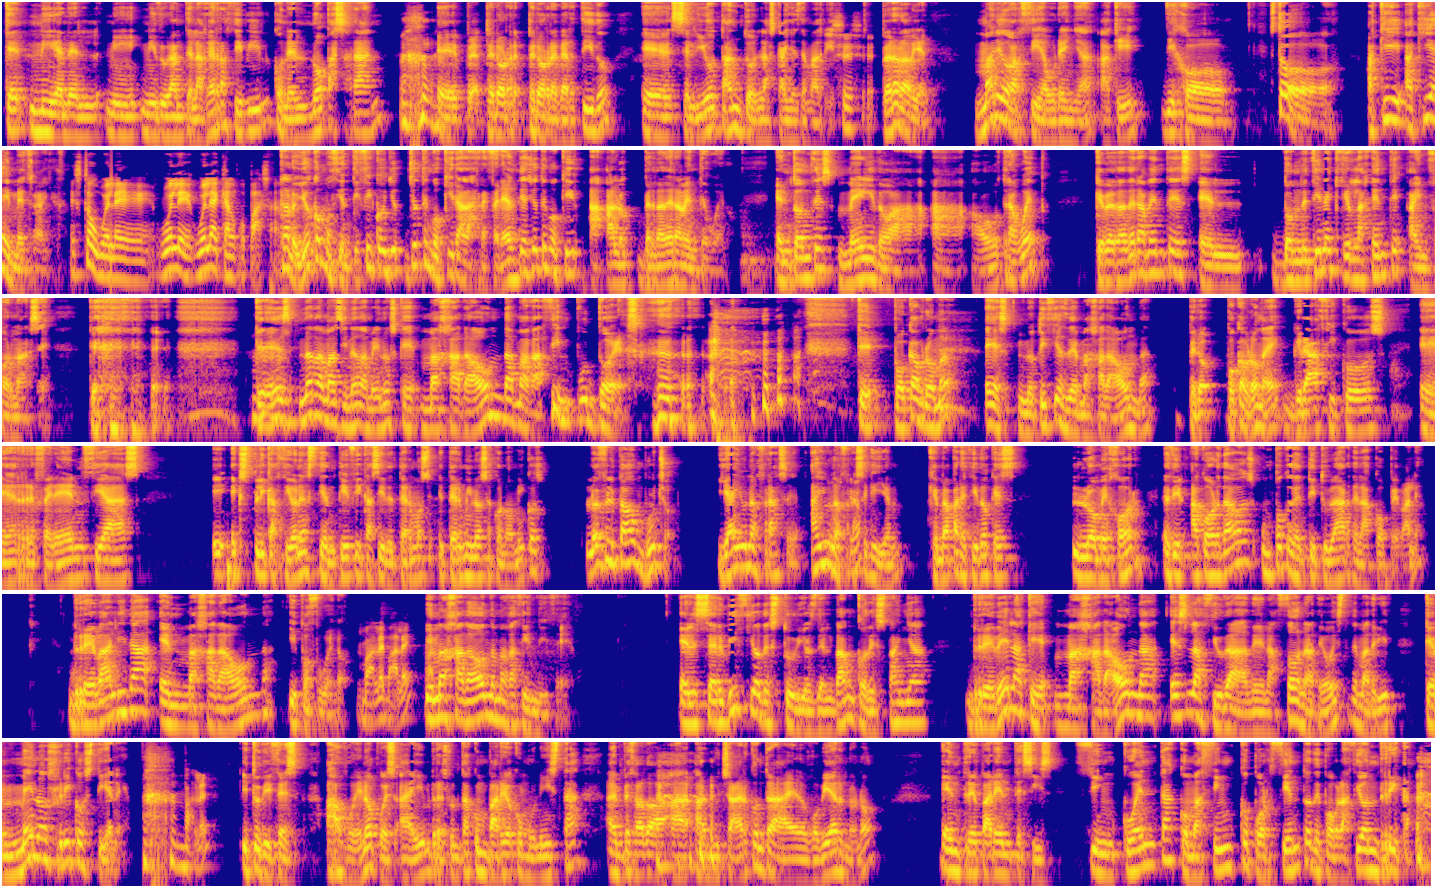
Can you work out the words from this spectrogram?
que ni, en el, ni, ni durante la guerra civil, con el no pasarán, eh, pe- pero, pero revertido, eh, se lió tanto en las calles de Madrid. Sí, sí. Pero ahora bien, Mario García Ureña, aquí, dijo, esto, aquí, aquí hay metralla. Esto huele, huele, huele a que algo pasa. ¿no? Claro, yo como científico, yo, yo tengo que ir a las referencias, yo tengo que ir a, a lo verdaderamente bueno. Entonces me he ido a, a- a otra web que verdaderamente es el donde tiene que ir la gente a informarse. Que, que es nada más y nada menos que majadaondamagazine.es. que poca broma es noticias de Majadahonda, pero poca broma, ¿eh? Gráficos, eh, referencias, eh, explicaciones científicas y de termos- términos económicos. Lo he flipado mucho. Y hay una frase, hay una frase, Guillem, que me ha parecido que es lo mejor. Es decir, acordaos un poco del titular de la COPE, ¿vale? Reválida en Majadahonda y Pozuelo. Vale, vale. Y Majadahonda Magazine dice, el Servicio de Estudios del Banco de España revela que Majadahonda es la ciudad de la zona de oeste de Madrid que menos ricos tiene. Vale. Y tú dices, ah, bueno, pues ahí resulta que un barrio comunista ha empezado a, a- a luchar contra el gobierno, ¿no? Entre paréntesis, 50,5% de población rica.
